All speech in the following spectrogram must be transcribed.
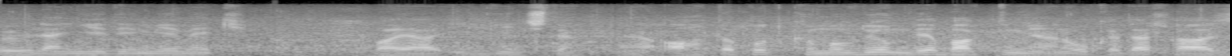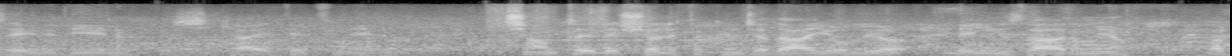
Öğlen yediğim yemek bayağı ilginçti. Yani ahtapot kımıldıyor diye baktım yani o kadar tazeydi diyelim. Şikayet etmeyelim. Çantayı da şöyle takınca daha iyi oluyor. Beliniz ağrımıyor. Bak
